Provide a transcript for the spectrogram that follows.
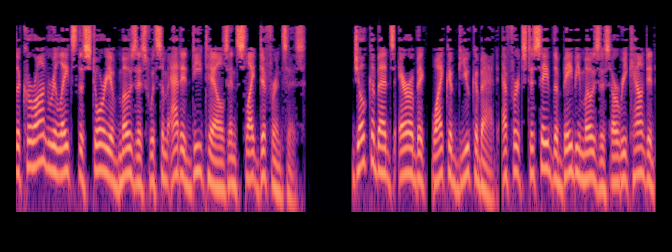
The Quran relates the story of Moses with some added details and slight differences. Jochebed's Arabic, efforts to save the baby Moses are recounted,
